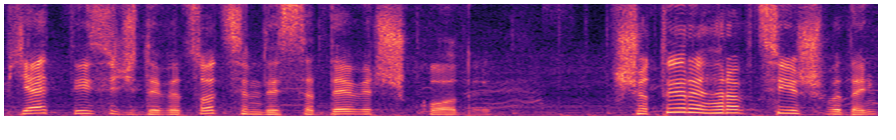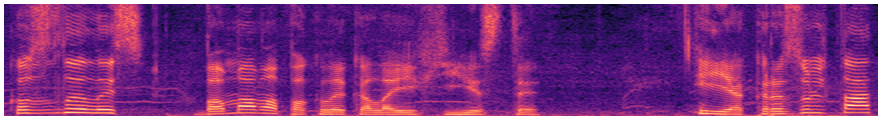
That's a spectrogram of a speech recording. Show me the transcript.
5979 шкоди. Чотири гравці швиденько злились, бо мама покликала їх їсти. І як результат,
